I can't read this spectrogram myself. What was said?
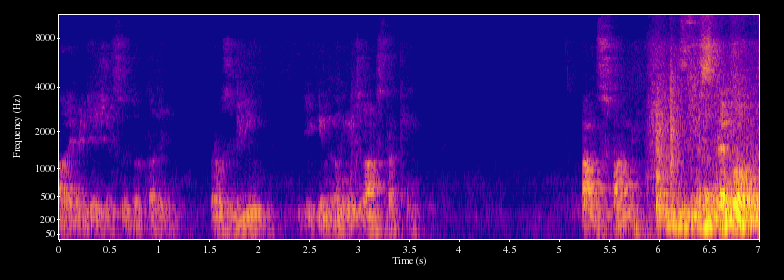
a je vidět, že se to tady rozvíjí díky mnohým z vás taky. Pán s vámi. S tebou.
